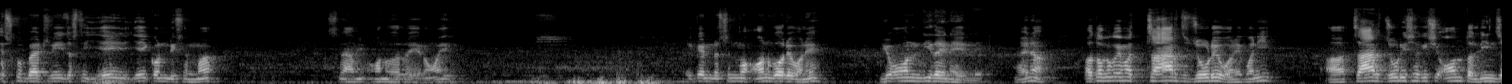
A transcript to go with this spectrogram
यसको ब्याट्री जस्तै यही यही कन्डिसनमा यसलाई हामी अन गरेर हेरौँ है। यो कन्डिसनमा अन गऱ्यो भने यो अन लिँदैन यसले होइन? अब तपाईँको यसमा चार्ज जोड्यो भने पनि चार्ज जोडिसकेपछि अन त लिन्छ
